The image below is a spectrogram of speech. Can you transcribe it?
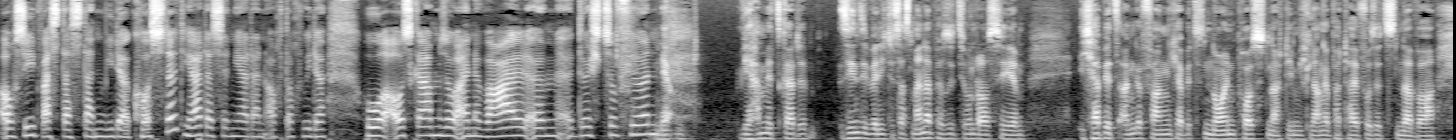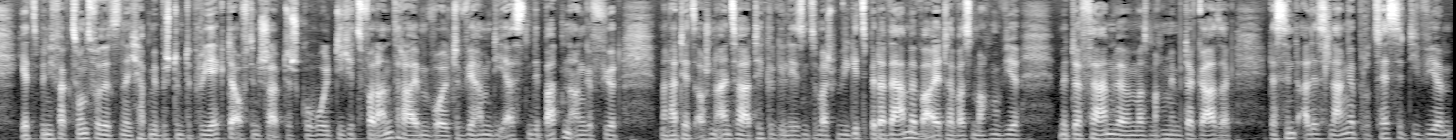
auch sieht, was das dann wieder kostet. Ja, das sind ja dann auch doch wieder hohe Ausgaben, so eine Wahl ähm, durchzuführen. Ja, und wir haben jetzt gerade, sehen Sie, wenn ich das aus meiner Position raussehe, ich habe jetzt angefangen, ich habe jetzt einen neuen Posten, nachdem ich lange Parteivorsitzender war. Jetzt bin ich Fraktionsvorsitzender. Ich habe mir bestimmte Projekte auf den Schreibtisch geholt, die ich jetzt vorantreiben wollte. Wir haben die ersten Debatten angeführt. Man hat jetzt auch schon ein, zwei Artikel gelesen, zum Beispiel, wie geht's bei der Wärme weiter? Was machen wir mit der Fernwärme? Was machen wir mit der Gasak? Das sind alles lange Prozesse, die wir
